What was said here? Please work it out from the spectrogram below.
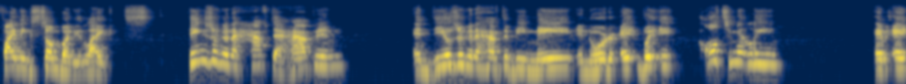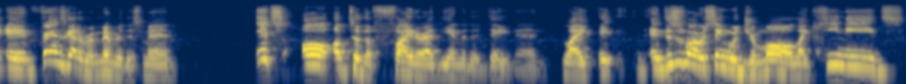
fighting somebody. Like, things are gonna have to happen, and deals are gonna have to be made in order. But it ultimately, and, and, and fans got to remember this, man. It's all up to the fighter at the end of the day, man. Like, it, and this is why we're saying with Jamal, like, he needs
